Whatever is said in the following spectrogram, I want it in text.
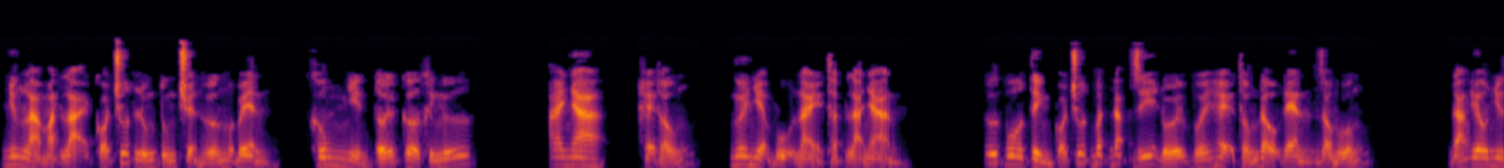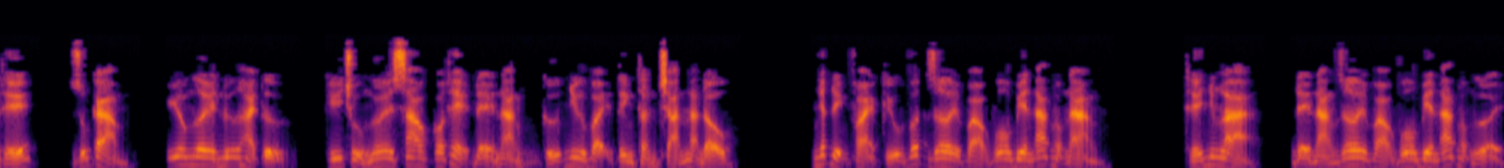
nhưng là mặt lại có chút lúng túng chuyển hướng một bên, không nhìn tới cơ khinh ngữ. Ai nha, hệ thống, ngươi nhiệm vụ này thật là nhàn. Ước vô tình có chút bất đắc dĩ đối với hệ thống đậu đen rau muống. Đáng yêu như thế, dũng cảm, yêu ngươi nữ hài tử, ký chủ ngươi sao có thể để nàng cứ như vậy tinh thần chán nản đâu. Nhất định phải cứu vớt rơi vào vô biên ác mộng nàng. Thế nhưng là, để nàng rơi vào vô biên ác mộng người.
